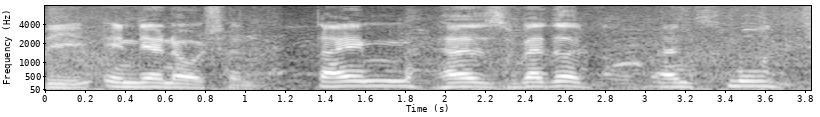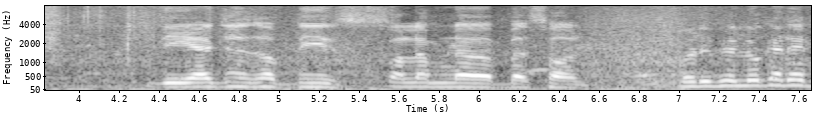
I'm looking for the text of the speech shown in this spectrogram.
the Indian Ocean. Time has weathered and smoothed the edges of these columnar basalt. But if you look at it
